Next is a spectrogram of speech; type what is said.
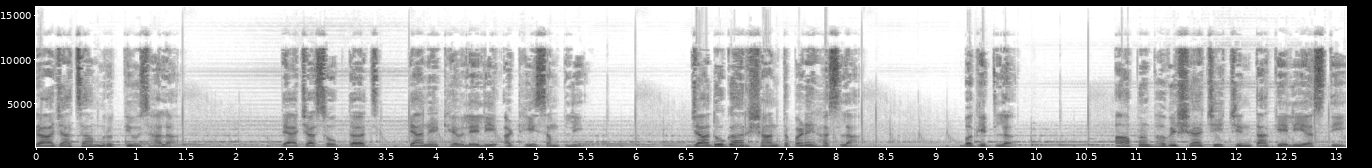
राजाचा मृत्यू झाला. त्याच्या सोबतच त्याने ठेवलेली अठी संपली. जादूगार शांतपणे हसला. बघितलं आपण भविष्याची चिंता केली असती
